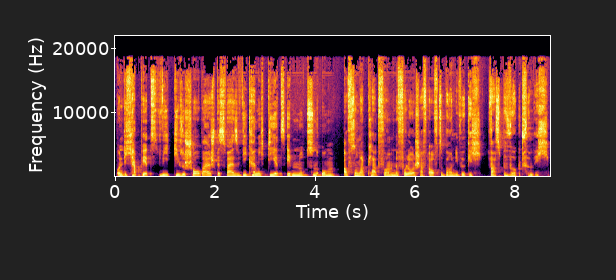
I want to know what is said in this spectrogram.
Und ich habe jetzt wie diese Show beispielsweise, wie kann ich die jetzt eben nutzen, um auf so einer Plattform eine Followerschaft aufzubauen, die wirklich was bewirkt für mich.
